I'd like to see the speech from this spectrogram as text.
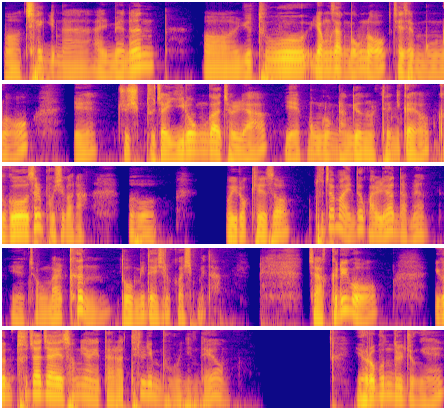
뭐 책이나 아니면은 어, 유튜브 영상 목록, 재생 목록, 예, 주식 투자 이론과 전략, 예, 목록 남겨놓을 테니까요. 그것을 보시거나, 뭐, 뭐 이렇게 해서 투자 마인드 관리한다면, 예, 정말 큰 도움이 되실 것입니다. 자, 그리고 이건 투자자의 성향에 따라 틀린 부분인데요. 여러분들 중에,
